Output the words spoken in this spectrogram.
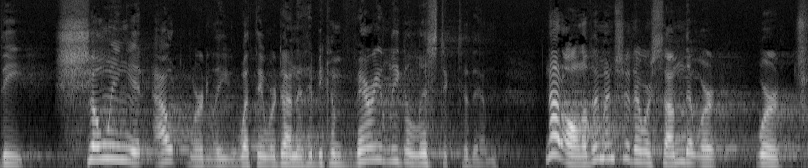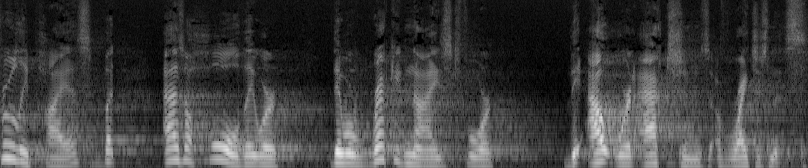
the showing it outwardly what they were done. It had become very legalistic to them. Not all of them. I'm sure there were some that were, were truly pious, but as a whole, they were, they were recognized for the outward actions of righteousness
